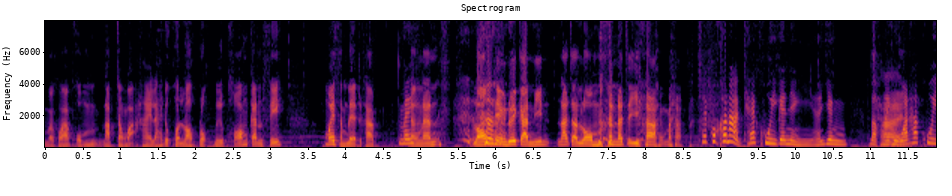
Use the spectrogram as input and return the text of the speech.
หมายความว่าผมนับจังหวะให้แล้วให้ทุกคนลองปรบมือพร้อมกันสิไม่สำเร็จครับไม่ดังนั้นร้องเพลงด้วยกันนี่น่าจะล้มน่าจะยากมาก ใช่เพราะขนาดแค่คุยกันอย่างเงี้ยยัง แบบใช่หมายถึงว่าถ้าคุย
